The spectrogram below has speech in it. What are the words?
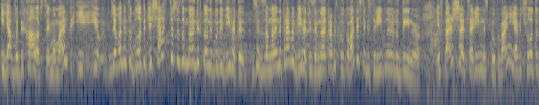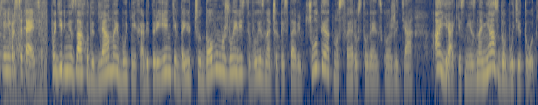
І я видихала в цей момент, і, і для мене це було таке щастя, що за мною ніхто не буде бігати. За мною не треба бігати, зі мною треба спілкуватися як з рівною людиною. І вперше це рівне спілкування я відчула тут в університеті. Подібні заходи для майбутніх абітурієнтів дають чудову можливість визначитись та відчути атмосферу студентського життя. А якісні знання, здобуті тут,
